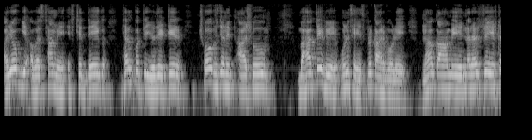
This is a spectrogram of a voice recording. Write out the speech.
अयोग्य अवस्था में स्थित देख धर्मपुत्र युधिष्ठिर क्षोभ जनित आँसू बहाते हुए उनसे इस प्रकार बोले, न कामे नरश्रेष्ठ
